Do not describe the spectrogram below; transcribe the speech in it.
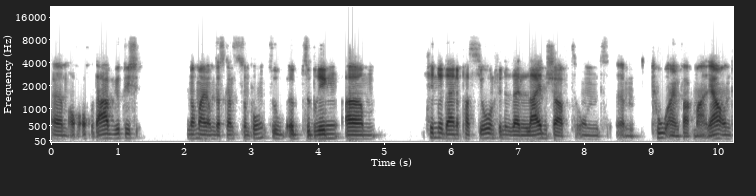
Ähm, auch, auch da wirklich nochmal, um das Ganze zum Punkt zu, äh, zu bringen, ähm, finde deine Passion, finde deine Leidenschaft und ähm, tu einfach mal, ja. Und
